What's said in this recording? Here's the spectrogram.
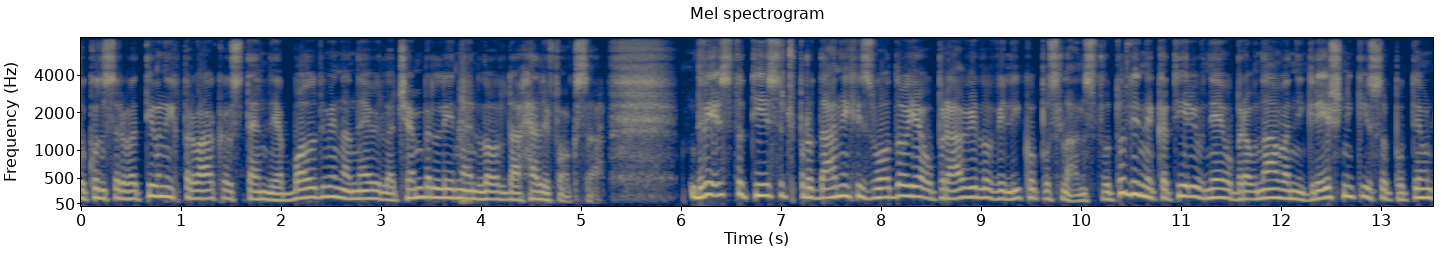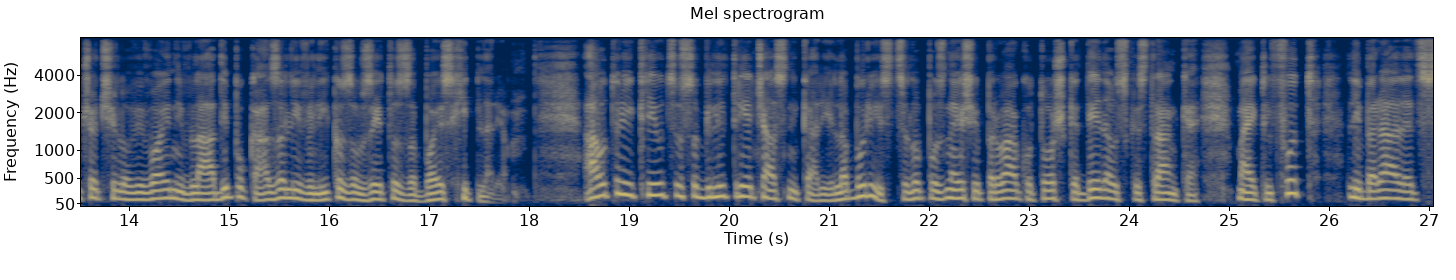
do konservativnih prvakov Stanleya Baldwina, Nevila Chamberlaina in Lorda Halifaxa. 200 tisoč prodanih izvodov je upravilo veliko poslanstvo. Tudi nekateri v njej obravnavani grešniki so potem v Črčilovi vojni vladi pokazali veliko zauzetost za boj s Hitlerjem. Avtori krivcev so bili trije časnikari, laborist, celo poznejši prvak otoške delavske stranke Michael Foot, liberalec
